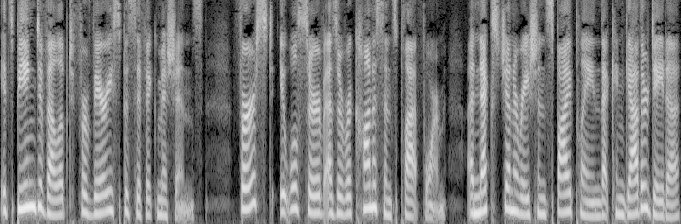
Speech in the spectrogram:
It's being developed for very specific missions. First, it will serve as a reconnaissance platform, a next-generation spy plane that can gather data,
